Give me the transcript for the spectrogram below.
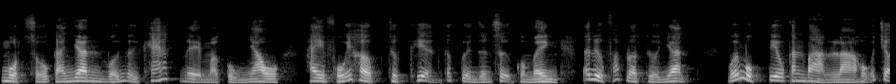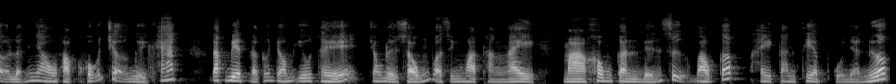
một số cá nhân với người khác để mà cùng nhau hay phối hợp thực hiện các quyền dân sự của mình đã được pháp luật thừa nhận với mục tiêu căn bản là hỗ trợ lẫn nhau hoặc hỗ trợ người khác, đặc biệt là các nhóm yếu thế trong đời sống và sinh hoạt hàng ngày mà không cần đến sự bao cấp hay can thiệp của nhà nước.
